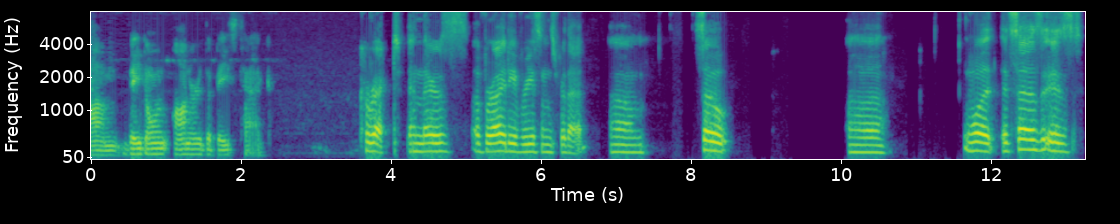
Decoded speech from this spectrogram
Um, they don't honor the base tag. Correct, and there's a variety of reasons for that. Um, so, uh, what it says is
